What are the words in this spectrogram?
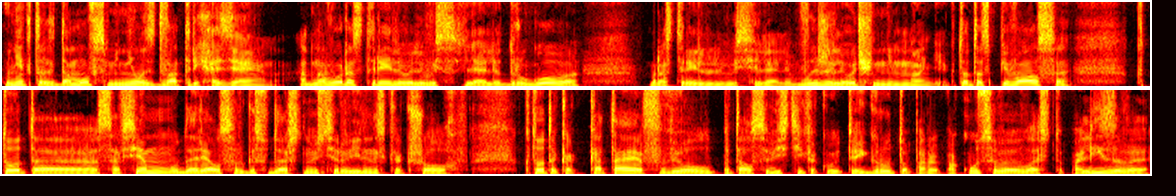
У некоторых домов сменилось 2-3 хозяина. Одного расстреливали, выселяли, другого расстреливали, выселяли. Выжили очень немногие. Кто-то спивался, кто-то совсем ударялся в государственную сервильность, как Шолохов, кто-то, как Катаев, вел, пытался вести какую-то игру, то порой покусывая власть, то полизывая.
